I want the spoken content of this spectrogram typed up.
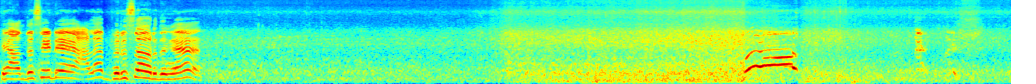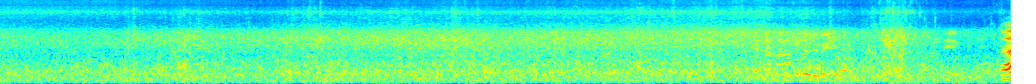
ஏன் அந்த சைடு அலை பெருசாக வருதுங்க. ஆ?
